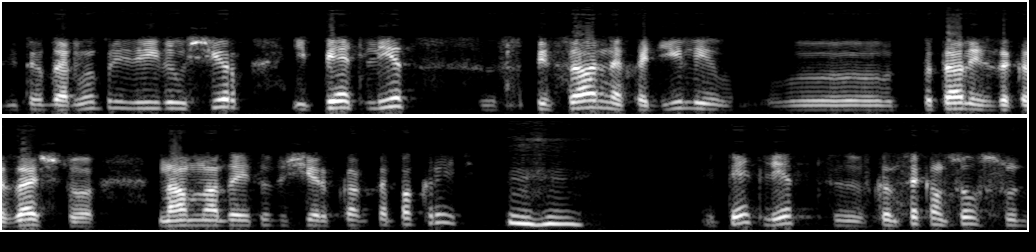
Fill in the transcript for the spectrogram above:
и так далее. Мы предъявили ущерб и пять лет специально ходили, э, пытались доказать, что нам надо этот ущерб как-то покрыть. Угу. И Пять лет, э, в конце концов, суд-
